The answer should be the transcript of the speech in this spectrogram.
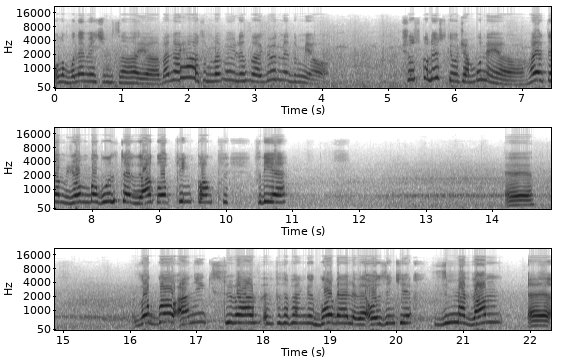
Oğlum bu ne biçim saha ya? Ben hayatımda böyle saha görmedim ya. Şoskoleski hocam bu ne ya? Hayatım Jumbo Bulter, Jakob, Ping Pong, F- Frie. Eee... Logo, Anik, Süver, Fefenge, Gobel ve Ozinki Zimmer'dan e,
